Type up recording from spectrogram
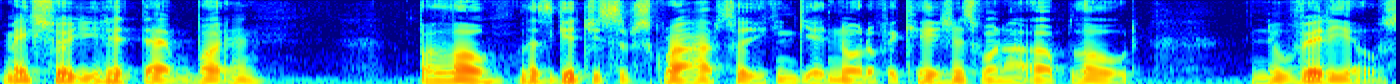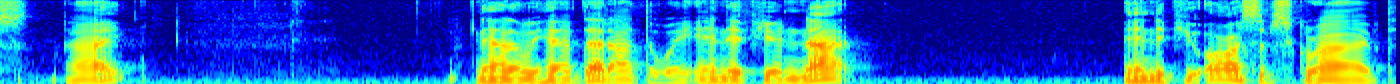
make sure you hit that button below. Let's get you subscribed so you can get notifications when I upload new videos. All right now that we have that out the way. And if you're not, and if you are subscribed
